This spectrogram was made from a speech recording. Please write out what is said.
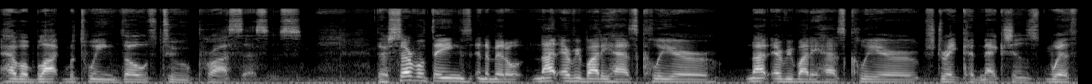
have a block between those two processes. There's several things in the middle. Not everybody has clear. Not everybody has clear, straight connections with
